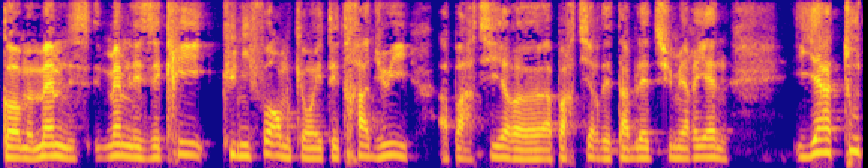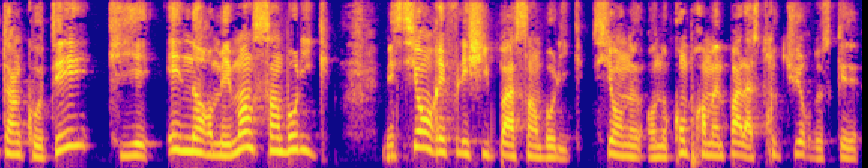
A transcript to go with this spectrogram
comme même même les écrits cuniformes qui ont été traduits à partir euh, à partir des tablettes sumériennes il y a tout un côté qui est énormément symbolique mais si on réfléchit pas symbolique, si on ne, ne comprend même pas la structure de ce qu'est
